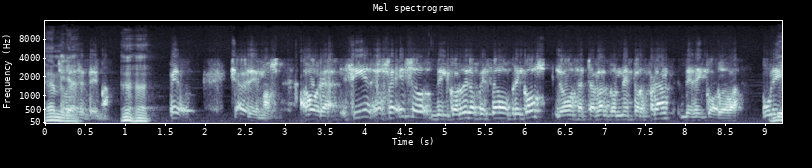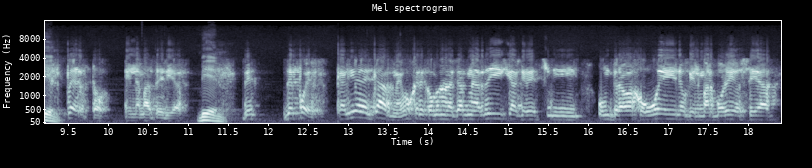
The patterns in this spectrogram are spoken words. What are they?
ah, sobre ese tema. Pero ya veremos. Ahora, si, o sea, eso del cordero pesado precoz lo vamos a charlar con Néstor Franz desde Córdoba, un Bien. experto en la materia. Bien. De- después, calidad de carne. Vos querés comer una carne rica, querés un, un trabajo bueno, que el marmoreo sea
